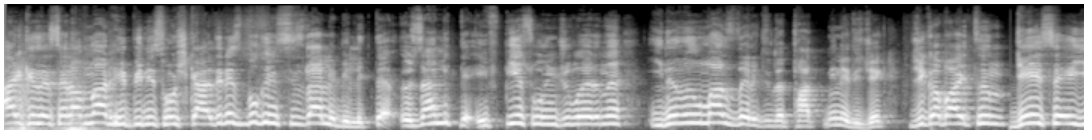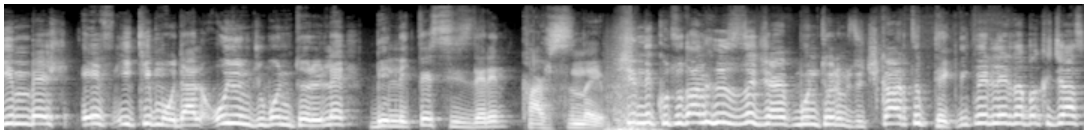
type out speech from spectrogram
Herkese selamlar, hepiniz hoş geldiniz. Bugün sizlerle birlikte özellikle FPS oyuncularını inanılmaz derecede tatmin edecek Gigabyte'ın GS25 F2 model oyuncu monitörüyle birlikte sizlerin karşısındayım. Şimdi kutudan hızlıca monitörümüzü çıkartıp teknik verilerine bakacağız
